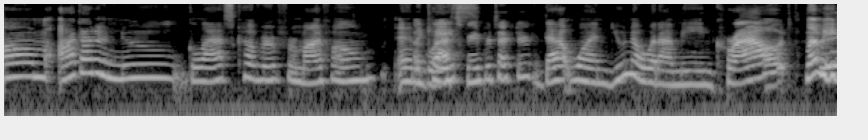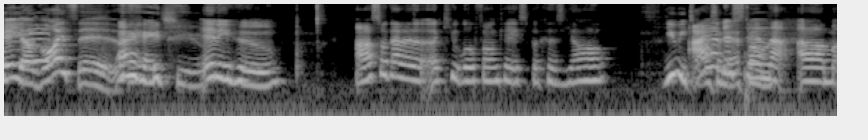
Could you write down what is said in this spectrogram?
Um, I got a new glass cover for my phone and A a, glass case. screen protector. That one, you know what I mean. Crowd, let me hear your voices. I hate you. Anywho, I also got a, a cute little phone case because y'all. You be I understand that. that, um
